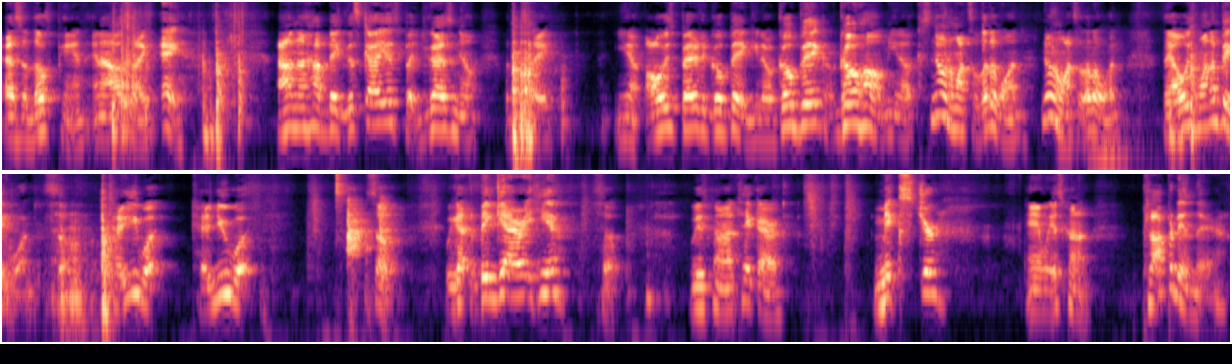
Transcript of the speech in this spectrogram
as a loaf pan. And I was like, hey, I don't know how big this guy is, but you guys know what they say. You know, always better to go big. You know, go big or go home. You know, because no one wants a little one. No one wants a little one. They always want a big one. So, tell you what, tell you what. So, we got the big guy right here. So we're just gonna take our mixture and we're just gonna plop it in there.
